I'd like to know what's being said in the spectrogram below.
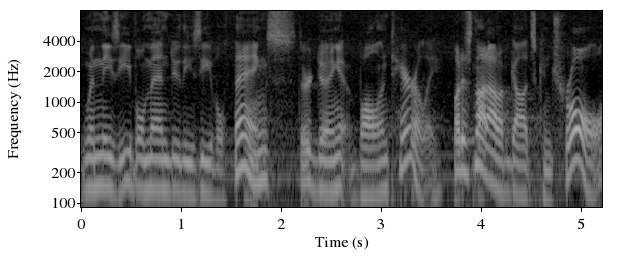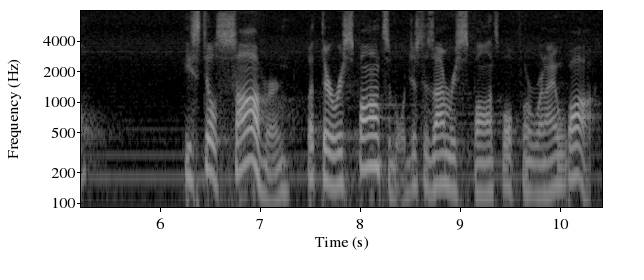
when these evil men do these evil things, they're doing it voluntarily. But it's not out of God's control. He's still sovereign, but they're responsible, just as I'm responsible for when I walk.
